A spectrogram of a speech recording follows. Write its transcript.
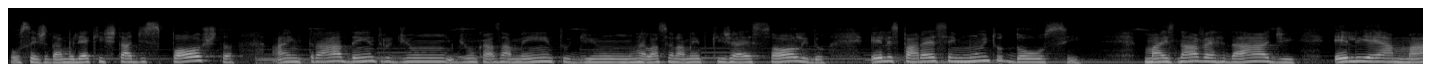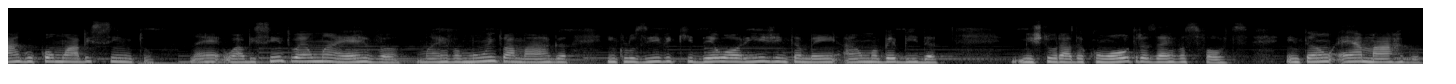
ou seja, da mulher que está disposta a entrar dentro de um, de um casamento, de um relacionamento que já é sólido, eles parecem muito doce, mas na verdade ele é amargo como o absinto. Né? O absinto é uma erva, uma erva muito amarga, inclusive que deu origem também a uma bebida misturada com outras ervas fortes. Então é amargo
